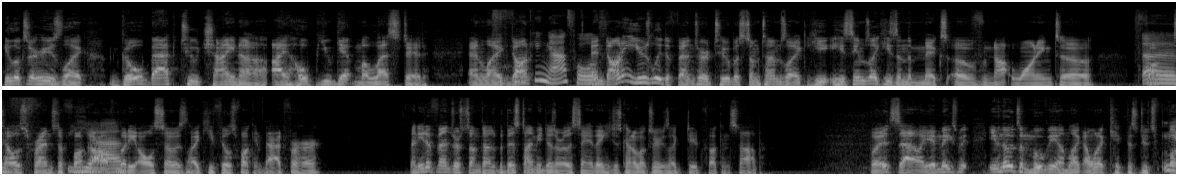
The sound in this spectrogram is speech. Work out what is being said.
he looks at her. He's like, "Go back to China. I hope you get molested." And like Don, Fucking assholes. and Donnie usually defends her too, but sometimes like he he seems like he's in the mix of not wanting to fuck, Uh, tell his friends to fuck yeah. off, but he also is like he feels fucking bad for her. And he defends her sometimes, but this time he doesn't really say anything. He just kind of looks at her. He's like, "Dude, fucking stop." But it's sad. Like it makes me, even though it's a movie, I'm like, I want to kick this dude's fucking Yeah.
